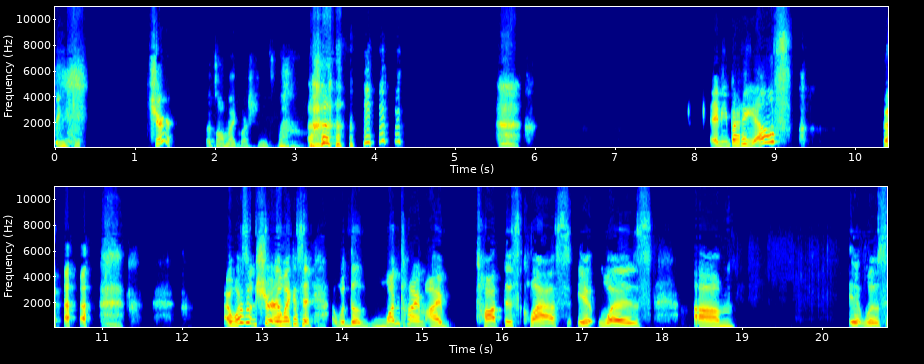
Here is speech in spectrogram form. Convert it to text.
Thank you. Sure. That's all my questions. Anybody else? I wasn't sure. Like I said, with the one time I taught this class, it was um, it was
